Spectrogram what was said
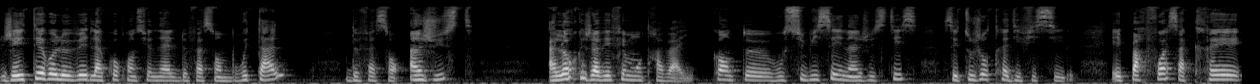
J'ai été relevée de la Cour constitutionnelle de façon brutale, de façon injuste, alors que j'avais fait mon travail. Quand euh, vous subissez une injustice, c'est toujours très difficile. Et parfois, ça crée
